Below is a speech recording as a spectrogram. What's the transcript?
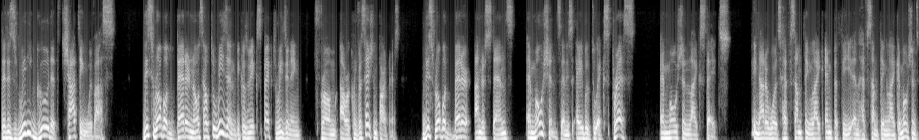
that is really good at chatting with us, this robot better knows how to reason because we expect reasoning from our conversation partners. This robot better understands emotions and is able to express emotion like states in other words, have something like empathy and have something like emotions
